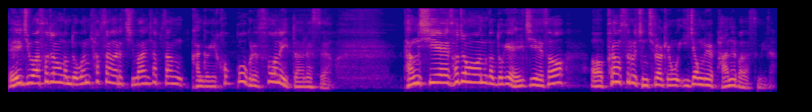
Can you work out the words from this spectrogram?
LG와 서정원 감독은 협상을 했지만 협상 간격이 컸고 그래서 수원에 입단을 했어요. 당시에 서정원 감독이 LG에서 어, 프랑스로 진출할 경우 이적료의 반을 받았습니다.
